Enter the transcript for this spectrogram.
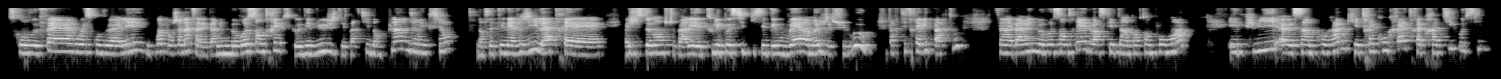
ce qu'on veut faire, où est-ce qu'on veut aller. Moi, pour Jamat, ça m'a permis de me recentrer parce qu'au début, j'étais partie dans plein de directions, dans cette énergie là très. Bah, justement, je te parlais de tous les possibles qui s'étaient ouverts. Moi, je, suis ouh, je suis partie très vite partout. Ça m'a permis de me recentrer, de voir ce qui était important pour moi et puis, euh, c'est un programme qui est très concret, très pratique aussi.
